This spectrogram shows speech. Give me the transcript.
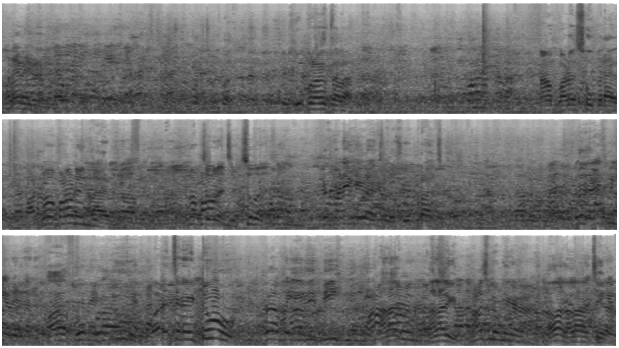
படம் எப்படி இருக்கு சூப்பராக தரா ஆ படம் சூப்பராக இருக்கு. படம் இருந்துச்சு? படம் சூப்பராக இருந்துச்சு? ப்ரோ ராஷ்மிகா எப்படி இருக்காங்க? வடச்சனை டூ இது தி நல்லா இருக்கு. ஆ நல்லா ப்ரோ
